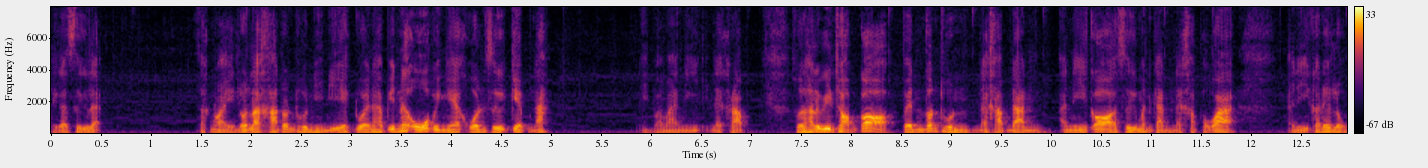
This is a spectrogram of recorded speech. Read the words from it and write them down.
นก็ซื้อแหละสักหน่อยลดราคาต้นทุนหิน EX ด้วยนะครับ Inner o p อฟอย่างเงี้ยควรซื้อเก็บนะนี่ประมาณนี้นะครับ ส่วน Halloween Shop ก็เป็นต้นทุนนะครับ ดันอันนี้ก็ซื้อเหมือนกันนะครับ เพราะว่าอันนี้ก็ได้ลง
